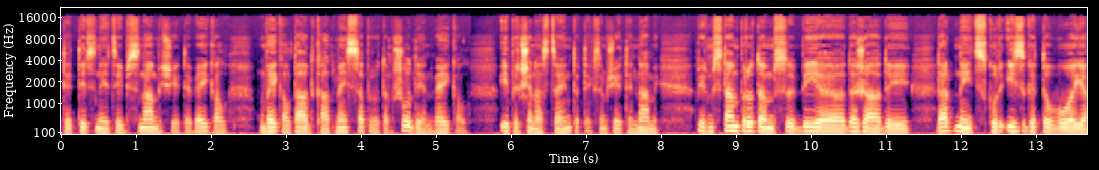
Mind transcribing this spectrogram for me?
tirdzniecības nami, šie veikali un veikali tādi, kādi mēs saprotam šodien veikalu iepirkšanās centri, teiksim, šie te nami. Pirms tam, protams, bija dažādi darbnīcas, kur izgatavoja,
